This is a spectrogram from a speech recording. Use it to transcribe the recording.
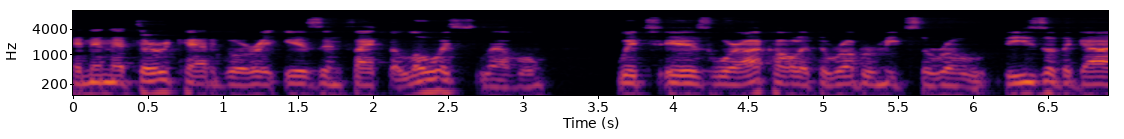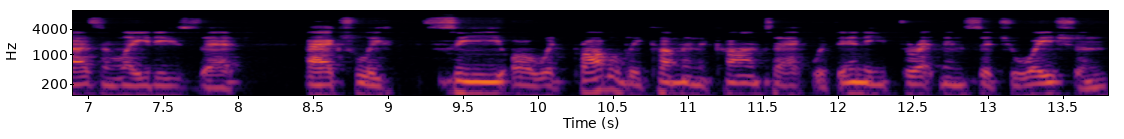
And then that third category is, in fact, the lowest level, which is where I call it the rubber meets the road. These are the guys and ladies that actually see or would probably come into contact with any threatening situation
